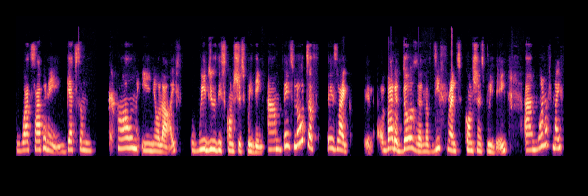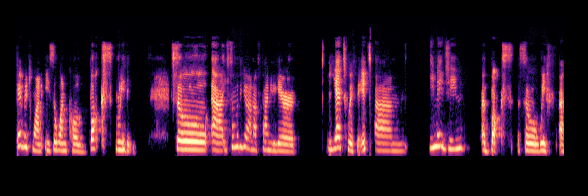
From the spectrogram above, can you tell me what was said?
what's happening, get some calm in your life, we do this conscious breathing. Um, there's lots of there's like about a dozen of different conscious breathing. And um, one of my favorite one is the one called box breathing. So uh, if some of you are not familiar yet with it, um, imagine a box. So with uh,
